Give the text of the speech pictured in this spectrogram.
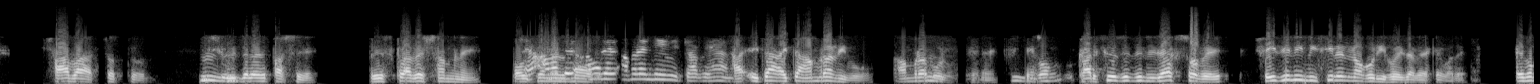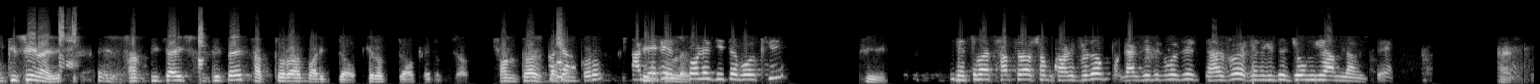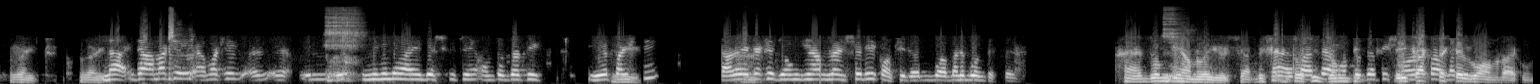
শাহবাগ চত্বর বিশ্ববিদ্যালয়ের পাশে প্রেস ক্লাবের সামনে হবে হ্যাঁ। হ্যাঁ, এটা এটা আমরা নিব আমরা। বলব এবং কারফিউ যেদিন রিল্যাক্স হবে সেই দিনই মিছিলের নগরী হয়ে যাবে একেবারে। এবং কিছুই নাই শান্তি চাই শান্তি চাই ছাত্ররা বাড়ি যাও ফেরত যাও ফেরত যাও। সন্ত্রাস দমন আচ্ছা, করো আমি এটা স্কুলে দিতে বলছি যে তোমার ছাত্ররা সব ঘরে ফেরো গার্জেনকে বলছে ঘরে ফেরো এখানে কিন্তু জঙ্গি হামলা হ্যাঁ রাইট না এটা আমাকে আমাকে মিনিমাম আমি বেশ কিছু আন্তর্জাতিক ইয়ে পাইছি তারা হ্যাঁ। এটাকে জঙ্গি হামলা হিসেবেই কনসিডার মানে বলতেছে হ্যাঁ জঙ্গি হামলাই হয়েছে আপনি হ্যাঁ, সন্ত্রাসী জঙ্গি এই আমাকে- খেলব আমরা এখন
